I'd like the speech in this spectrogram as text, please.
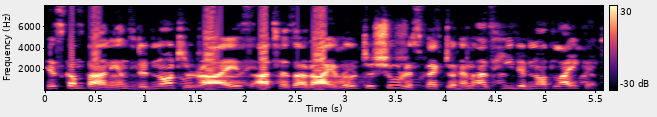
His companions did not rise at his arrival to show respect to him as he did not like it.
